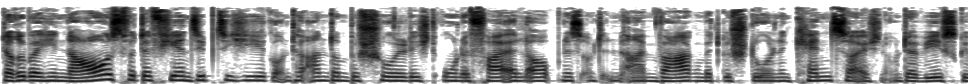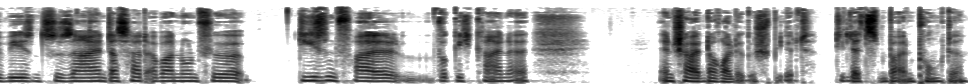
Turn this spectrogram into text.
Darüber hinaus wird der 74-Jährige unter anderem beschuldigt, ohne Fahrerlaubnis und in einem Wagen mit gestohlenen Kennzeichen unterwegs gewesen zu sein. Das hat aber nun für diesen Fall wirklich keine entscheidende Rolle gespielt. Die letzten beiden Punkte.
